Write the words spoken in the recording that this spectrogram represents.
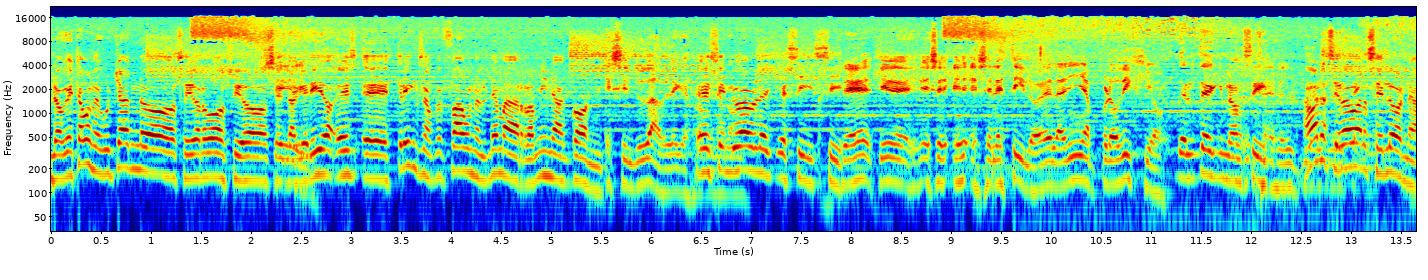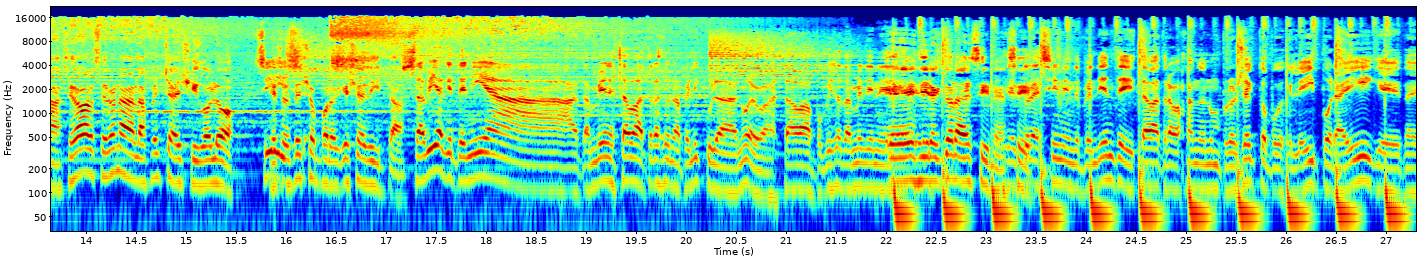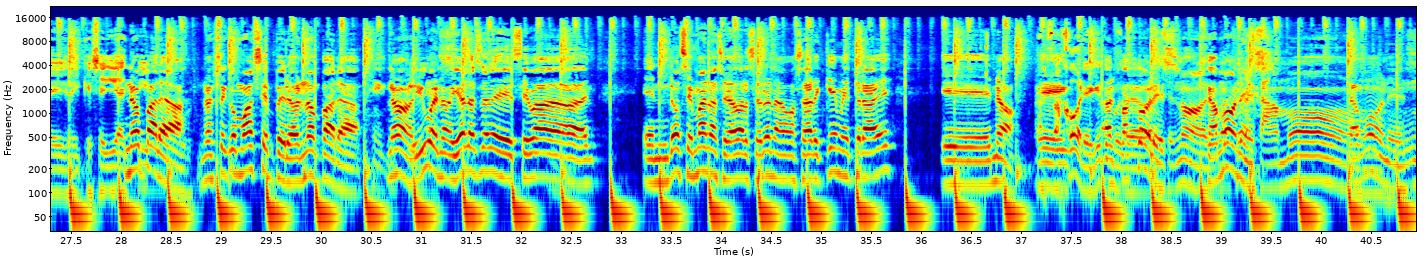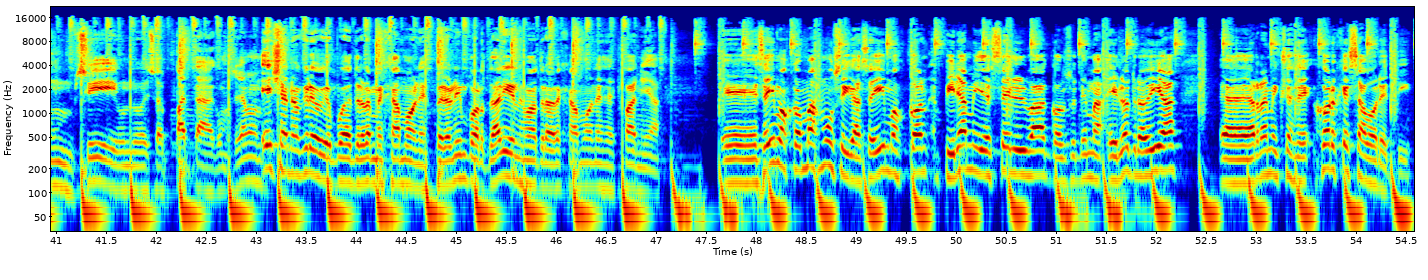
Lo que estamos escuchando, señor Bocio, Sí. Querido, es eh, Strings of a Faun, el tema de Romina Con. Es indudable que es Es Romina indudable que sí, sí. Tiene, es, es- es el estilo, ¿eh? la niña prodigio. Del tecno, sí. Del- Ahora del se va a. Barcelona, se va a Barcelona a la fecha de Gigoló, Sí, que es sello por el que ella edita. Sabía que tenía, también estaba atrás de una película nueva, estaba, porque ella también tiene... Es directora de cine, directora sí. de cine independiente y estaba trabajando en un proyecto porque leí por ahí que, eh, que seguía No para, no sé cómo hace, pero no para. No, y bueno, y ahora sale, se va, en dos semanas se va a Barcelona, vamos a ver qué me trae. Eh, no. eh, Alfajores, ¿qué te alfajores? No, jamones. Jamón. Jamones. un- sí, uno de esas patas, ¿cómo se llaman? Ella no creo que pueda traerme jamones, pero no importa, alguien nos va a traer jamones de España. Eh, seguimos con más música, seguimos con Pirámide Selva, con su tema El Otro Día, eh, remixes de Jorge Saboretti.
